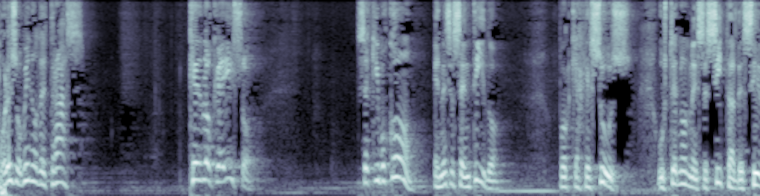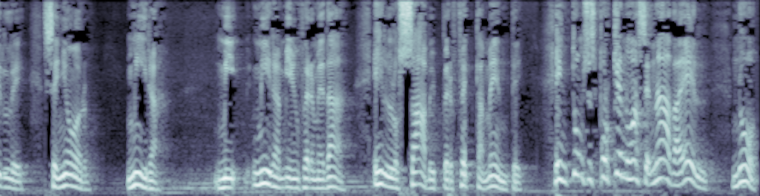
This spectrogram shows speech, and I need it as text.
Por eso vino detrás. ¿Qué es lo que hizo? Se equivocó en ese sentido, porque a Jesús usted no necesita decirle, Señor, mira, mira mi enfermedad. Él lo sabe perfectamente. Entonces, ¿por qué no hace nada Él? No,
